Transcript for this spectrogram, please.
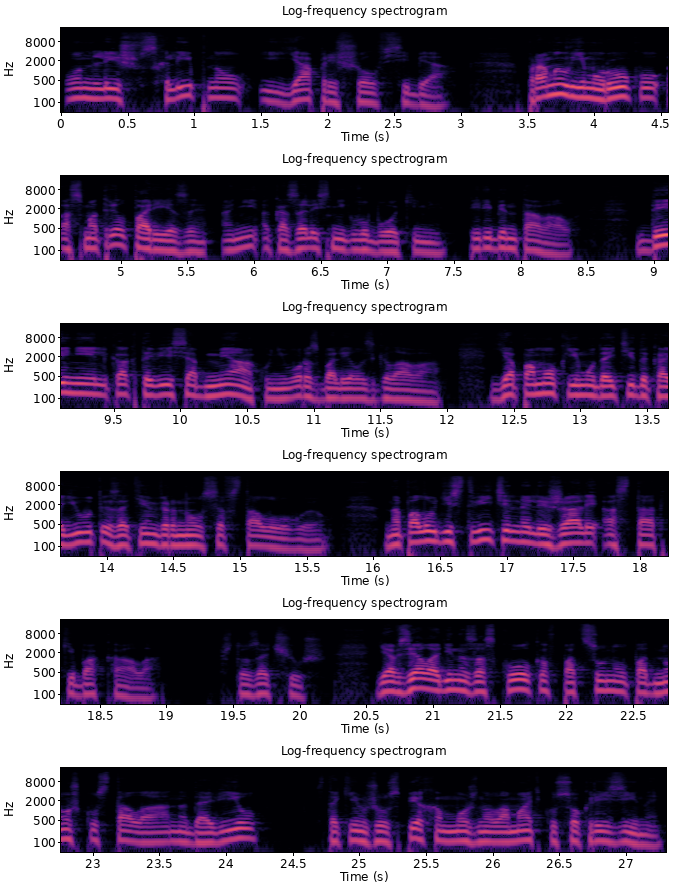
Он лишь всхлипнул, и я пришел в себя. Промыл ему руку, осмотрел порезы, они оказались неглубокими, перебинтовал. Дэниэль как-то весь обмяк, у него разболелась голова. Я помог ему дойти до каюты, затем вернулся в столовую. На полу действительно лежали остатки бокала. Что за чушь? Я взял один из осколков, подсунул под ножку стола, надавил. С таким же успехом можно ломать кусок резины.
